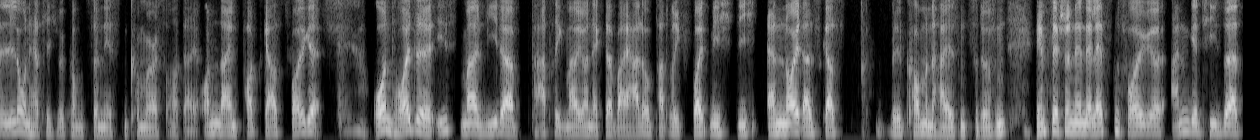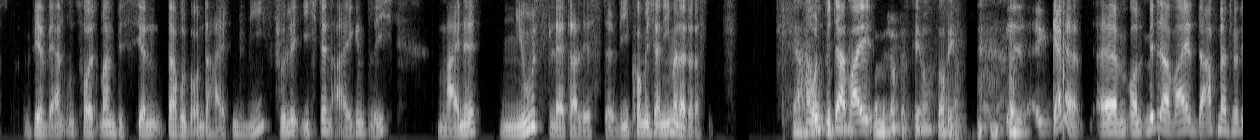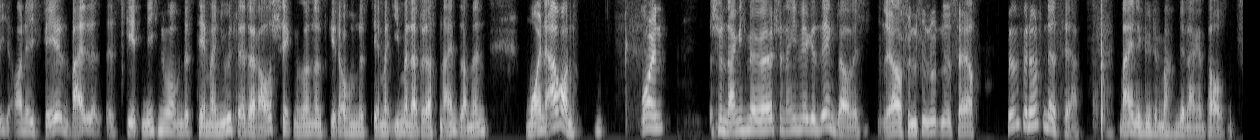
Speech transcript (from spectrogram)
Hallo und herzlich willkommen zur nächsten Commerce or Die Online Podcast Folge. Und heute ist mal wieder Patrick Marionek dabei. Hallo Patrick, freut mich, dich erneut als Gast willkommen heißen zu dürfen. Wir haben es ja schon in der letzten Folge angeteasert. Wir werden uns heute mal ein bisschen darüber unterhalten, wie fülle ich denn eigentlich meine Newsletterliste? Wie komme ich an E-Mail-Adressen? Ja, und mit dabei. Ich auf das Thema, sorry. Äh, gerne. Ähm, und mit dabei darf natürlich auch nicht fehlen, weil es geht nicht nur um das Thema Newsletter rausschicken, sondern es geht auch um das Thema E-Mail-Adressen einsammeln. Moin, Aaron. Moin. Schon lange nicht mehr gehört, schon lange nicht mehr gesehen, glaube ich. Ja, fünf Minuten ist her. Fünf Minuten ist her. Meine Güte, machen wir lange Pausen.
